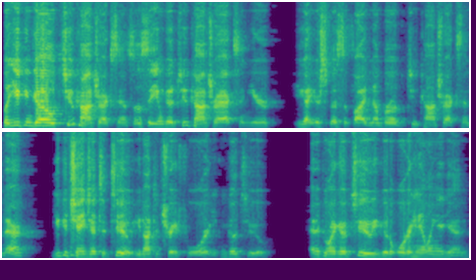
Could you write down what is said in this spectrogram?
But you can go two contracts in. So let's say you can go two contracts and you're you got your specified number of two contracts in there. You can change it to two. You don't have to trade four. You can go two. And if you want to go two, you go to order handling again,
